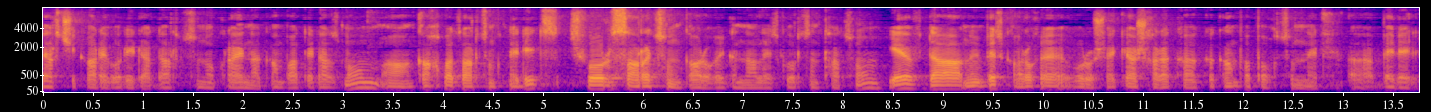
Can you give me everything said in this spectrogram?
վերջի կարևոր իրադարձություն ուկրաինական պատերազմում, կախված արդյունքներից ինչ-որ սառեցում կարող է գնալ այս գործընթացում եւ դա նույնպես կարող է որոշակի աշխարհակահաղական փոփոխություններ բերել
